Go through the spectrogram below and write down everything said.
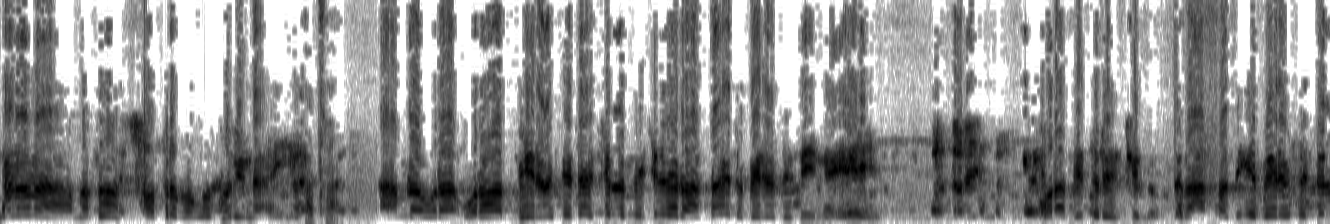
না না না আমরা তো ছত্র ভঙ্গ করি নাই। আচ্ছা। আমরা ওরা ওরা বের হইতে চাইছিল মিছিলের রাস্তায় এটা বের হতে দিই না এই। ওরা ভিতরে ছিল। রাস্তা দিকে বের হতে ছিল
